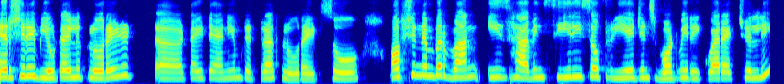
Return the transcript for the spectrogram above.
tertiary butyl chloride uh, titanium tetrachloride. So option number one is having series of reagents what we require actually.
